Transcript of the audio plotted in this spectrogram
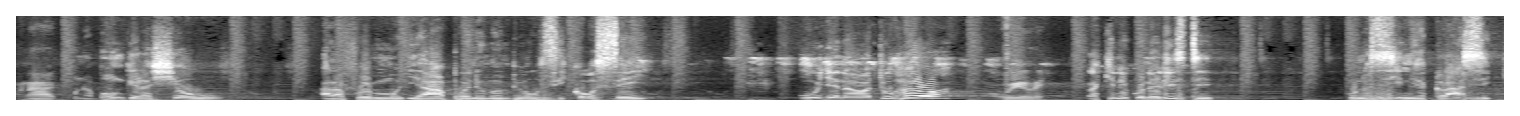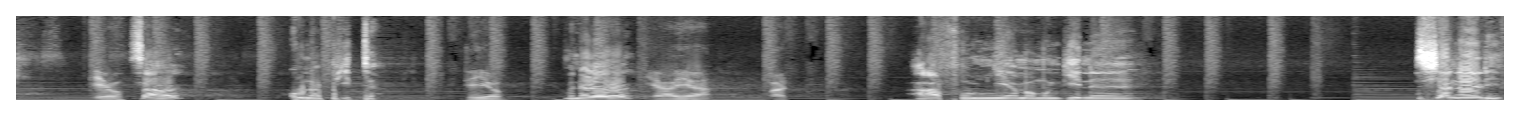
Manake kuna bonge la show. Alafu we mmoja hapo yani umeambiwa usikose. Uje na watu hawa. Wawili. Lakini kwenye listi kuna senior classic. Ndio. Sawa? Kuna pita ndio. Umeelewa? Yeah, yeah. ya. But, alafu mnyama mwingine Chaneli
